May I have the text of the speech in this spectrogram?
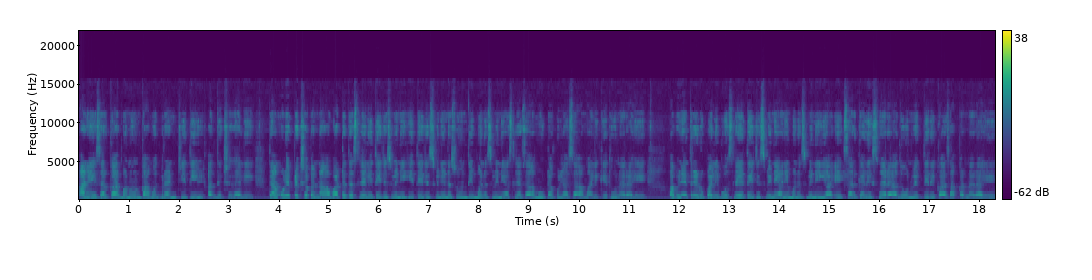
आणि सरकार बनवून कामत ब्रँडची ती अध्यक्ष झाली. त्यामुळे प्रेक्षकांना वाटत असलेली तेजस्विनी ही तेजस्विनी नसून ती मनस्विनी असल्याचा मोठा खुलासा मालिकेत होणार आहे. अभिनेत्री रुपाली भोसले तेजस्विनी आणि मनस्विनी या एकसारख्या दिसणाऱ्या दोन व्यक्तिरेखा साकारणार आहे.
